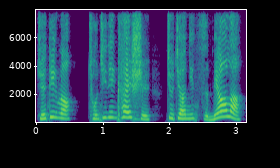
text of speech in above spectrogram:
决定了，从今天开始就叫你子喵了。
